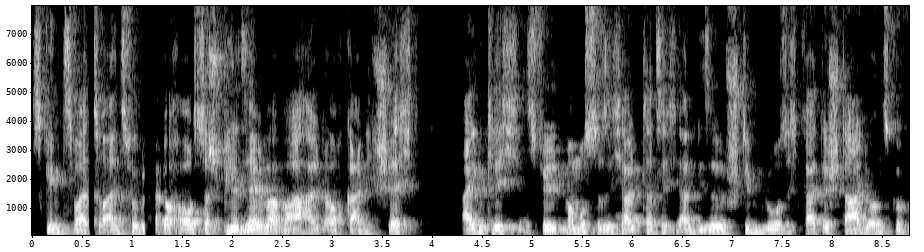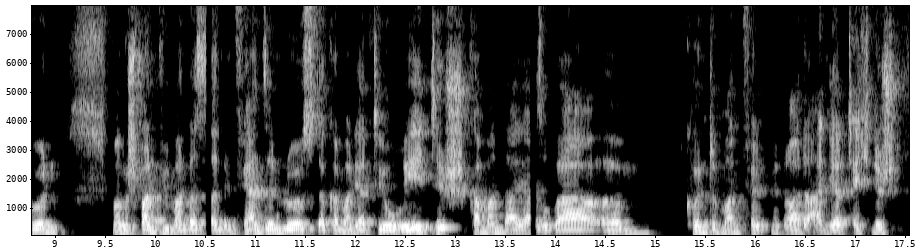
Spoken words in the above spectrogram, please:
Es ging 2 zu 1 für Gladbach aus. Das Spiel selber war halt auch gar nicht schlecht eigentlich. Es fehlt, man musste sich halt tatsächlich an diese Stimmlosigkeit des Stadions gewöhnen. Mal gespannt, wie man das dann im Fernsehen löst. Da kann man ja theoretisch, kann man da ja sogar, ähm, könnte man, fällt mir gerade ein, ja technisch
